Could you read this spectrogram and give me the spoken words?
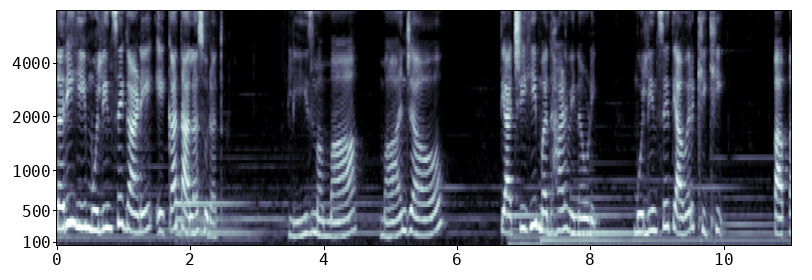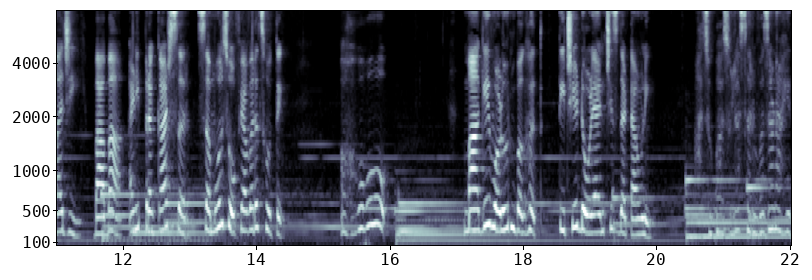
तरीही मुलींचे गाणे एका तालासुरात. प्लीज मम्मा मान जाओ. त्याची ही मधाळ विनवणी. मुलींचे त्यावर खिखी. पापाजी बाबा आणि प्रकाश सर समोर सोफ्यावरच होते. अहो. मागे वळून बघत तिची डोळ्यांचीच दटावणी. आजूबाजूला सर्वजण आहेत.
